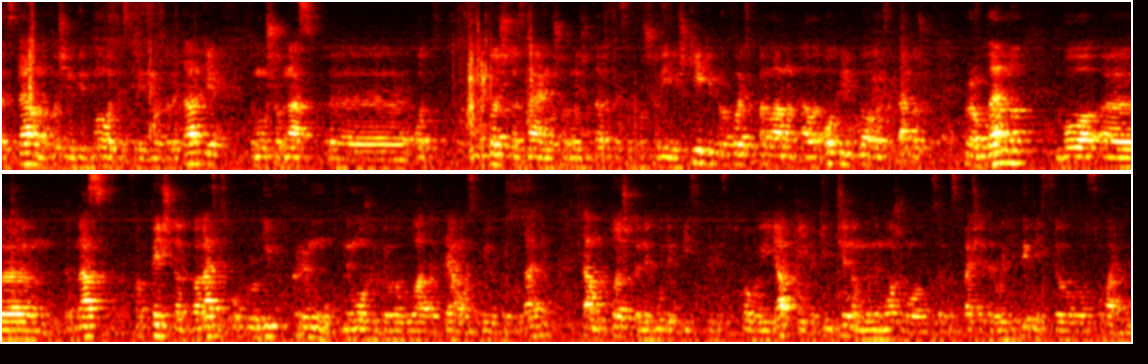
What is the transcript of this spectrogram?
система, ми хочемо відмовитися від мажоритарки, тому що в нас, е, от ми точно знаємо, що мажоритарка це грошові мішки, які проходять в парламент, але окрім того, це також проблемно, бо е, в нас фактично 12 округів в Криму не можуть делегувати прямо своїх депутатів. Там точно не буде 50% явки, і таким чином ми не можемо забезпечити легітимність цього голосування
